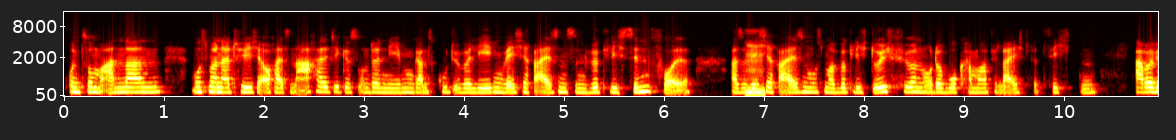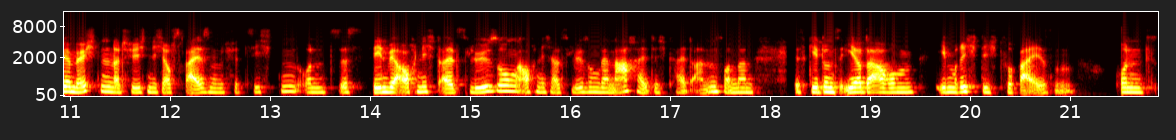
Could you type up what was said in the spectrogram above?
Und zum anderen muss man natürlich auch als nachhaltiges Unternehmen ganz gut überlegen, welche Reisen sind wirklich sinnvoll. Also mhm. welche Reisen muss man wirklich durchführen oder wo kann man vielleicht verzichten. Aber wir möchten natürlich nicht aufs Reisen verzichten und das sehen wir auch nicht als Lösung, auch nicht als Lösung der Nachhaltigkeit an, sondern es geht uns eher darum, eben richtig zu reisen. Und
